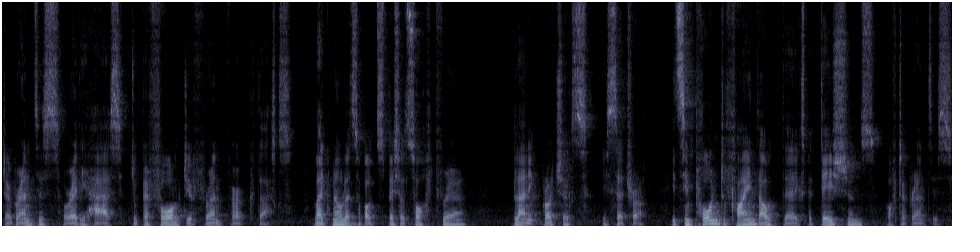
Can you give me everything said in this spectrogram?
the apprentice already has to perform different work tasks like knowledge about special software, planning projects, etc. It's important to find out the expectations of the apprentice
